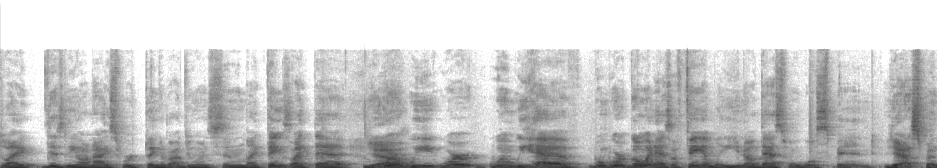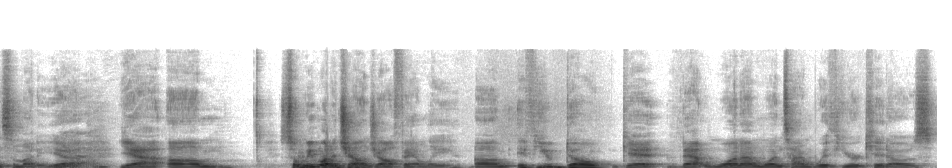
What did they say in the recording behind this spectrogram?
like Disney on Ice. We're thinking about doing soon, like things like that. Yeah. Where we where when we have when we're going as a family, you know, that's when we'll spend. Yeah, spend some money. Yeah. Yeah. Um, so we want to challenge y'all family. Um, if you don't get that one on one time with your kiddos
